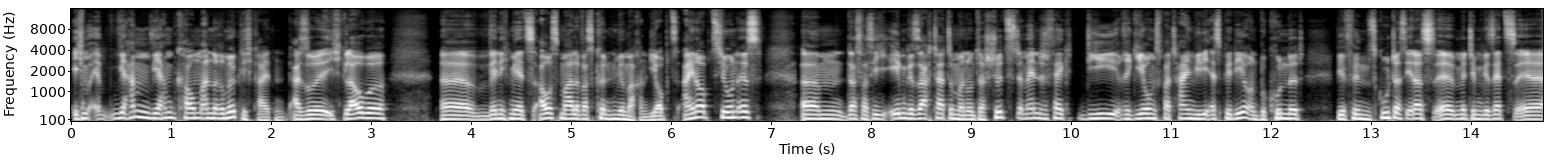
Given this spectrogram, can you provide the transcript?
ich, wir, haben, wir haben kaum andere Möglichkeiten. Also ich glaube, äh, wenn ich mir jetzt ausmale, was könnten wir machen? Die Op eine Option ist, ähm, das, was ich eben gesagt hatte, man unterstützt im Endeffekt die Regierungsparteien wie die SPD und bekundet, wir finden es gut, dass ihr das äh, mit dem Gesetz äh,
